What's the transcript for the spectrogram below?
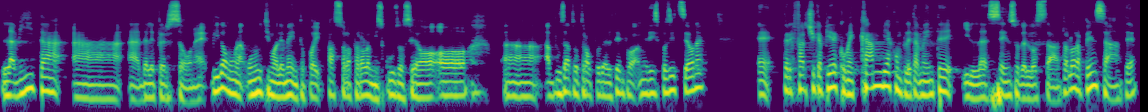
la vita uh, uh, delle persone. Vi do una, un ultimo elemento, poi passo la parola, mi scuso se ho, ho abusato troppo del tempo a mia disposizione, eh, per farci capire come cambia completamente il senso dello Stato. Allora pensate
